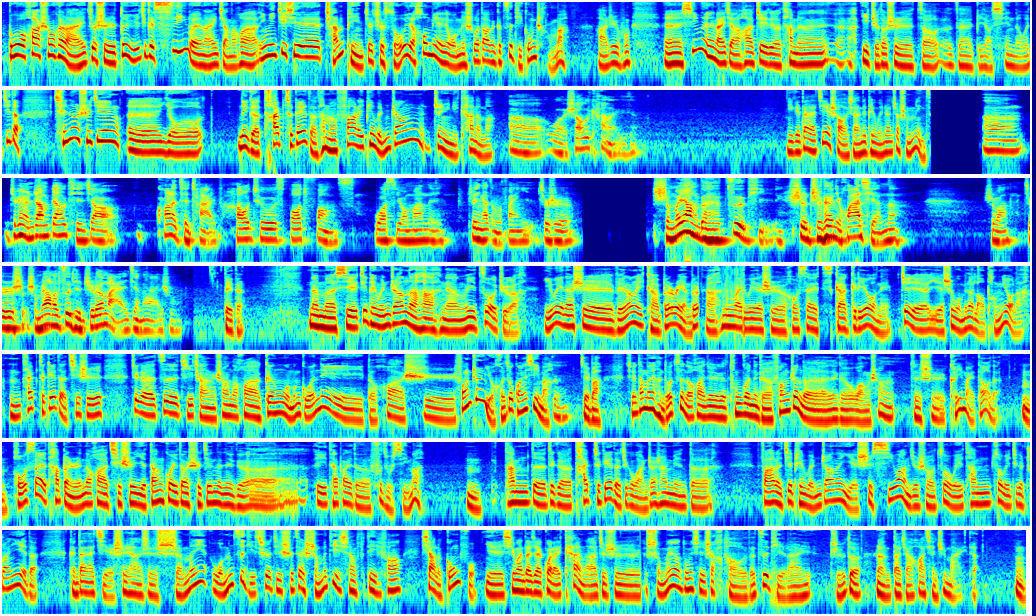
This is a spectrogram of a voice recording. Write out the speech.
不过话说回来，就是对于这个 C 文来讲的话，因为这些产品就是所谓的后面我们说到那个字体工程嘛，啊，这个呃新闻来讲的话，这个他们一直都是走在比较新的。我记得前段时间呃有那个 Type Together 他们发了一篇文章，振宇你看了吗？啊，我稍微看了一下。你给大家介绍一下那篇文章叫什么名字？嗯，这篇文章标题叫。Quality type, how to spot fonts? What's your money? 这应该怎么翻译？就是什么样的字体是值得你花钱呢？是吧？就是什什么样的字体值得买？简单来说，对的。那么写这篇文章的哈，两位作者。一位呢是 Veronica b e r i a n 啊，另外一位呢是 Jose Scaglione，这也也是我们的老朋友了。嗯，Type Together 其实这个字体厂商的话，跟我们国内的话是方正有合作关系嘛，对对吧？所以他们很多字的话，就是通过那个方正的那个网上就是可以买到的。嗯，侯赛他本人的话，其实也当过一段时间的那个 A Type 的副主席嘛。嗯，他们的这个 Type Together 这个网站上面的。发了这篇文章呢，也是希望就是说，作为他们作为这个专业的，跟大家解释一下是什么样，我们字体设计师在什么地上地方下了功夫，也希望大家过来看啊，就是什么样东西是好的字体来值得让大家花钱去买的，嗯，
